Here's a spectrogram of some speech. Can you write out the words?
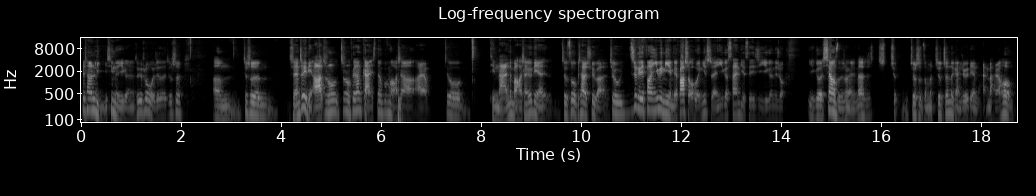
非常理性的一个人。所以说，我觉得就是，嗯，就是首先这一点啊，这种这种非常感性的部分，好像，哎呀。就挺难的吧，好像有点就做不下去吧。就这个地方，因为你也没法手绘，你只能一个三 D CG，一个那种一个巷子那种感觉。但是就就是怎么就真的感觉有点难吧。然后，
